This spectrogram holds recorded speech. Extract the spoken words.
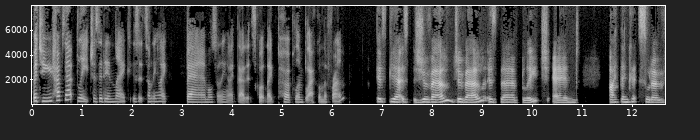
But do you have that bleach? Is it in like, is it something like BAM or something like that? It's got like purple and black on the front. It's yeah, it's Javel. Javel is the bleach, and I think it's sort of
